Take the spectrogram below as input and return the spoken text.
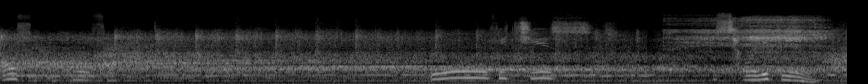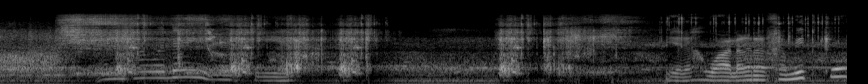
حاصل حاصل اوه في تشيست أنا حواليا كتير يا لهوي على رخامتكم.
